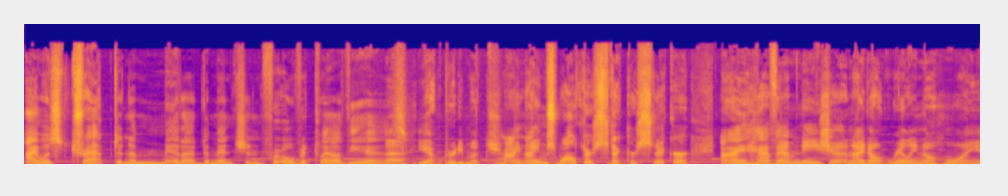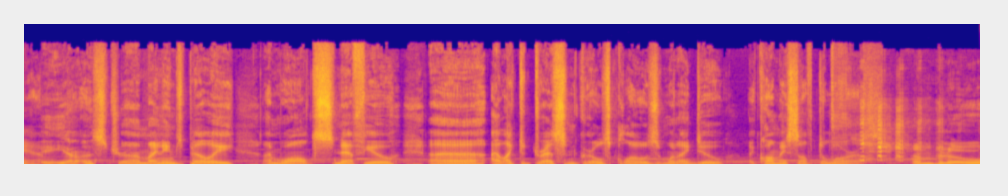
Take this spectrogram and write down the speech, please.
I was trapped in a mirror dimension for over 12 years. Uh, yeah, pretty much. My name's Walter Snicker Snicker. I have amnesia and I don't really know who I am. Yeah, that's true. Uh, my name's Billy. I'm Walt's nephew. Uh, I like to dress in girls' clothes, and when I do, I call myself Dolores. Um, hello.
